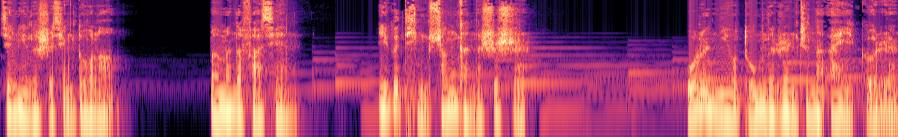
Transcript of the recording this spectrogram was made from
经历的事情多了，慢慢的发现，一个挺伤感的事实。无论你有多么的认真的爱一个人，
